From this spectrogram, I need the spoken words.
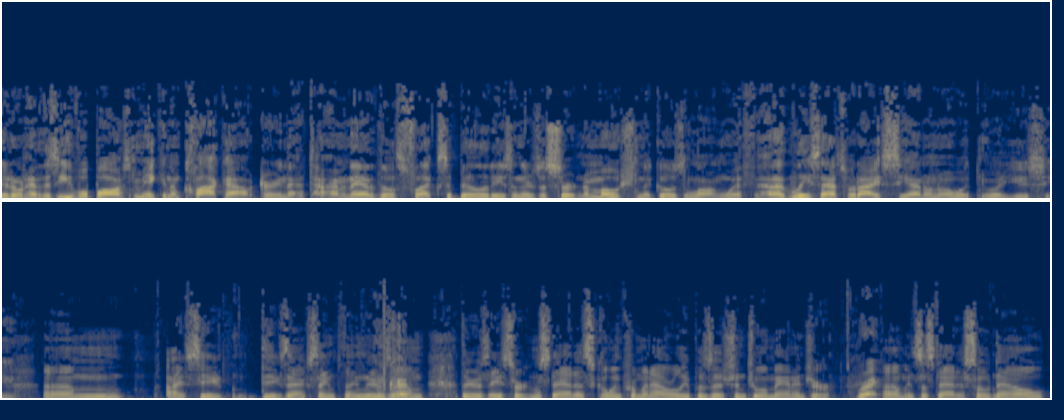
they don't have this evil boss making them clock out during that time, and they have those flexibilities, and there's a certain emotion that goes along with that. At least that's what I see. I don't know what what you see. Um, I see the exact same thing. There's okay. um, there's a certain status going from an hourly position to a manager. Right. Um, it's a status. So now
